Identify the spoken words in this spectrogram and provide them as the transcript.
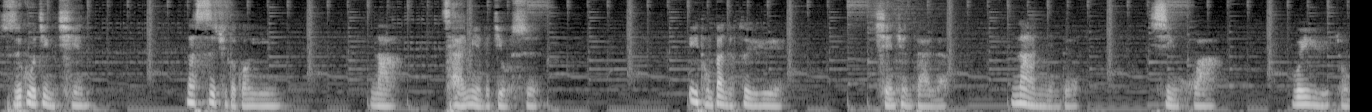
时过境迁。那逝去的光阴，那缠绵的旧事，一同伴着岁月，缱绻在了那年的杏花微雨中。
